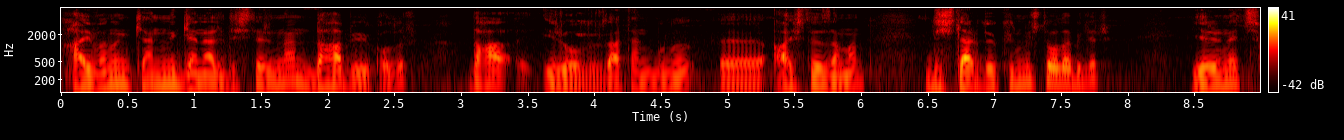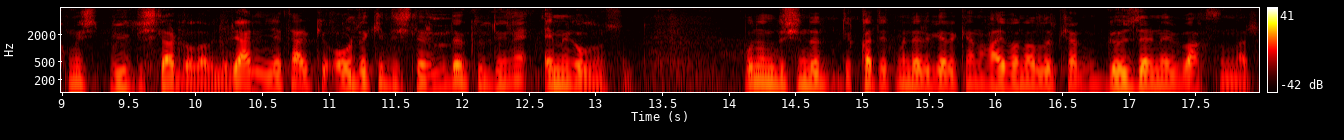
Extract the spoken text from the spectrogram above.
Hayvanın kendi genel dişlerinden daha büyük olur. Daha iri olur. Zaten bunu e, açtığı zaman dişler dökülmüş de olabilir. Yerine çıkmış büyük dişler de olabilir. Yani yeter ki oradaki dişlerin döküldüğüne emin olunsun. Bunun dışında dikkat etmeleri gereken hayvan alırken gözlerine bir baksınlar.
